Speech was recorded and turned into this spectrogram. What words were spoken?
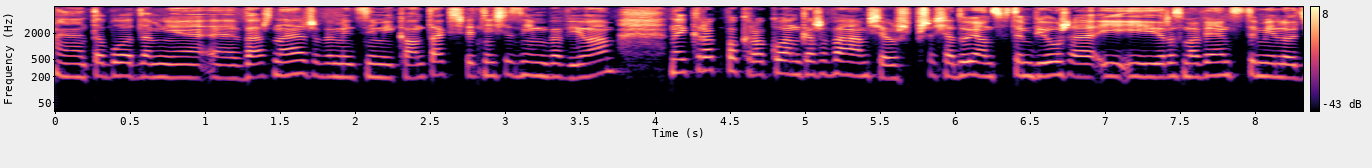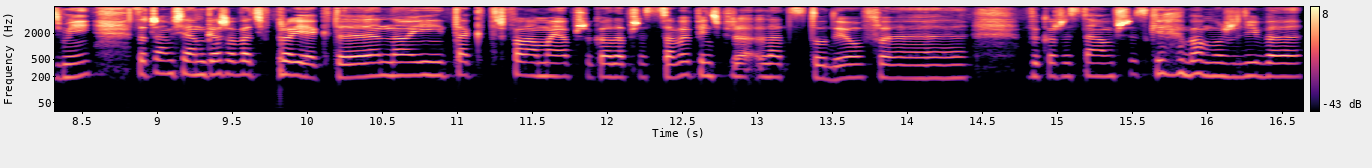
E, To było dla mnie e, ważne, żeby mieć z nimi kontakt. Świetnie się z nimi bawiłam. No i krok po kroku angażowałam się już przesiadując w tym biurze i, i rozmawiając z tymi ludźmi. Zaczęłam się angażować w projekty. No i tak trwała moja przygoda przez całe pięć pra- lat studiów. E, Wykorzystałam wszystkie chyba możliwe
